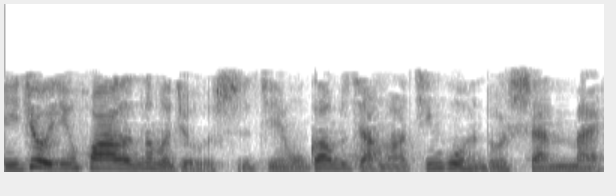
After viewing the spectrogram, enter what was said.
你就已经花了那么久的时间，我刚刚不是讲吗？经过很多山脉，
